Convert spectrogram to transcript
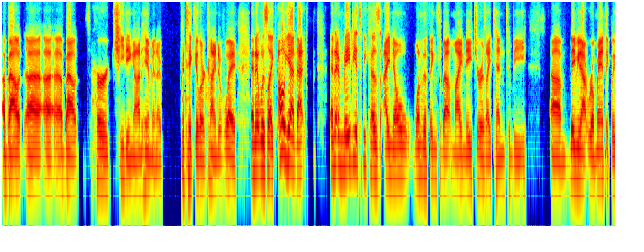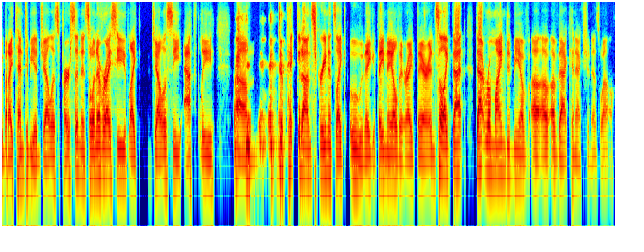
about uh, uh about her cheating on him in a particular kind of way. And it was like, oh yeah, that and maybe it's because I know one of the things about my nature is I tend to be um, maybe not romantically, but I tend to be a jealous person, and so whenever I see like jealousy aptly um, depicted on screen, it's like, ooh, they they nailed it right there, and so like that that reminded me of uh, of that connection as well.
